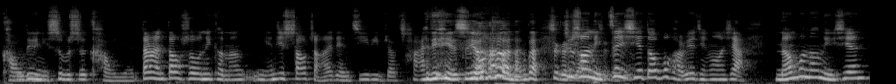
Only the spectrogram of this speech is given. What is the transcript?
考虑你是不是考研。当然，到时候你可能年纪稍长一点，记忆力比较差一点，也是有可能的。这个就说你这些都不考虑的情况下，能不能你先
